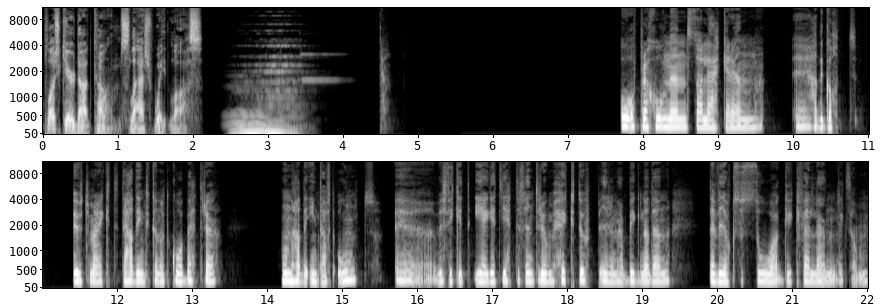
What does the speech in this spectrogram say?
plushcare.com slash weight loss. Och operationen, sa läkaren, eh, hade gått utmärkt. Det hade inte kunnat gå bättre. Hon hade inte haft ont. Eh, vi fick ett eget jättefint rum högt upp i den här byggnaden. Där vi också såg kvällen, liksom,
